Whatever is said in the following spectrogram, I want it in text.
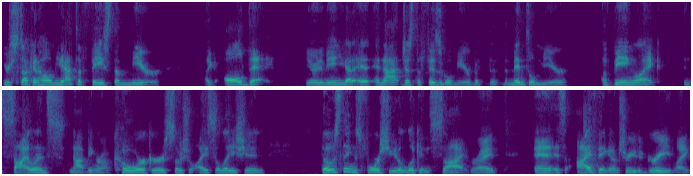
you're stuck at home you have to face the mirror like all day you know what I mean? You got to, and, and, not just the physical mirror, but the, the mental mirror of being like in silence, not being around coworkers, social isolation. Those things force you to look inside, right? And it's, I think, and I'm sure you'd agree, like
